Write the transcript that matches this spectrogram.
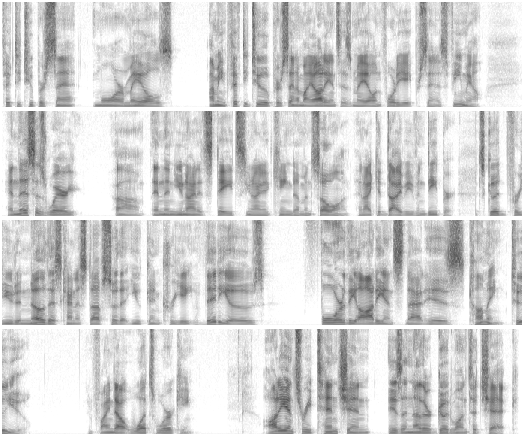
52% more males, I mean, 52% of my audience is male and 48% is female. And this is where um, and then United States, United Kingdom, and so on. And I could dive even deeper. It's good for you to know this kind of stuff so that you can create videos for the audience that is coming to you and find out what's working. Audience retention is another good one to check.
